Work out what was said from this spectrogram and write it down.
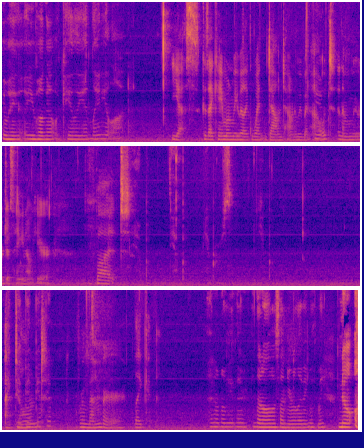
you hang, you hung out with Kaylee and Lainey a lot. Yes, because I came when we like went downtown and we went Yep. out, and then when we were just hanging out here. But Yep. Yep. Yep. Bruce. Yep. I don't Yep, yep, yep. remember like I don't know either. And then all of a sudden, you were living with me. no.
